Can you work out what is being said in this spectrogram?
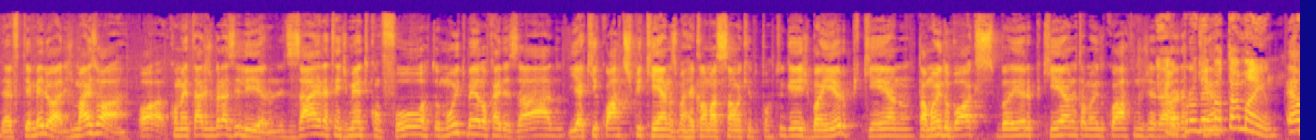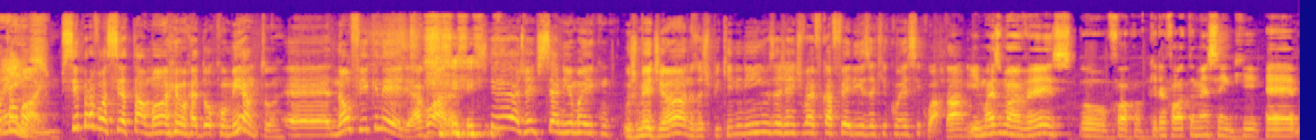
deve ter melhores. Mas, ó, ó comentários brasileiros. né? Design, atendimento e conforto, muito bem localizado. E aqui, quartos pequenos, uma reclamação aqui do português. Banheiro pequeno. Tamanho do box, banheiro pequeno. Tamanho do quarto, no geral, É, o era problema é pequeno. o tamanho. É o É tamanho. isso. Se pra você tamanho é documento, é, não fique nele. Agora, se a gente se anima aí com os medianos, os pequenininhos, a gente vai ficar feliz aqui com esse quarto, tá? E mais uma vez, ô Foca, eu queria falar também assim que é,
